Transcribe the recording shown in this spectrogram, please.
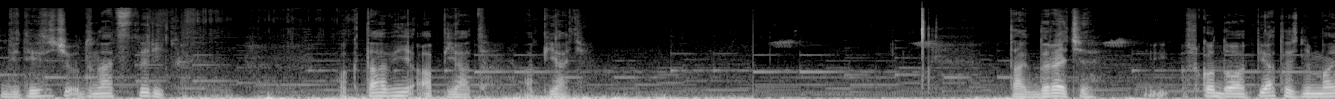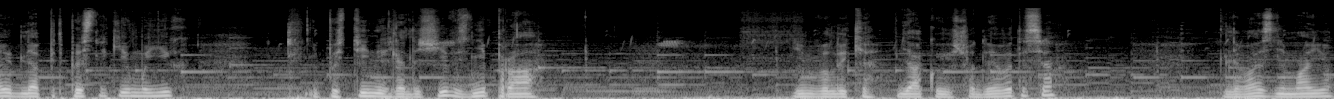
2011 рік. Octavia A5. A5. Так, до речі, шкоду А5 знімаю для підписників моїх і постійних глядачів з Дніпра. Їм велике дякую, що дивитеся. Для вас знімаю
